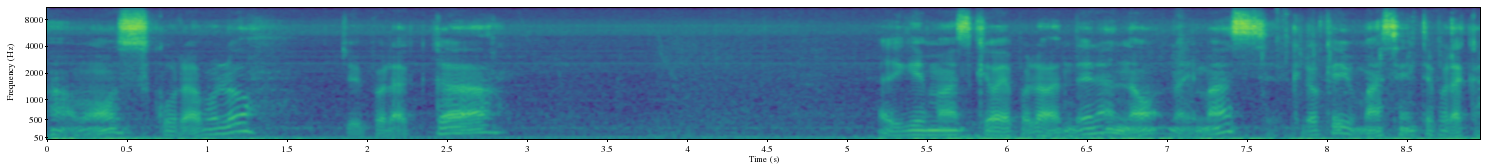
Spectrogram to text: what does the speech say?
Vamos, curámoslo. Estoy por acá. ¿Alguien más que vaya por la bandera? No, no hay más. Creo que hay más gente por acá.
